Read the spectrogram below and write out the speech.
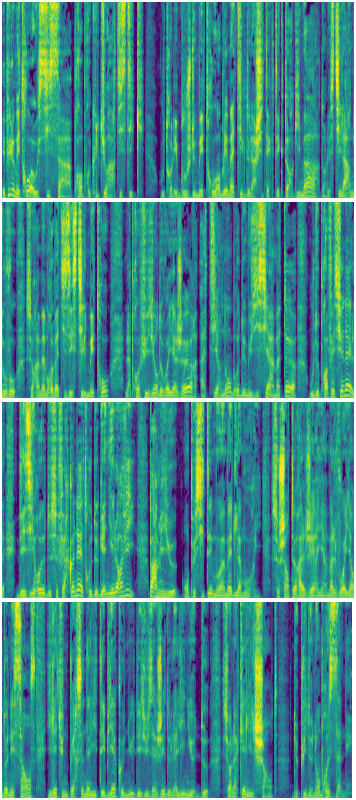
Et puis le métro a aussi sa propre culture artistique. Outre les bouches du métro emblématiques de l'architecte Hector Guimard, dont le style Art Nouveau sera même rebaptisé style métro, la profusion de voyageurs attire nombre de musiciens amateurs ou de professionnels désireux de se faire connaître ou de gagner leur vie. Parmi eux, on peut citer Mohamed Lamouri. Ce chanteur algérien malvoyant de naissance, il est une personnalité bien connue des usagers de la ligne 2 sur laquelle il chante depuis de nombreuses années.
